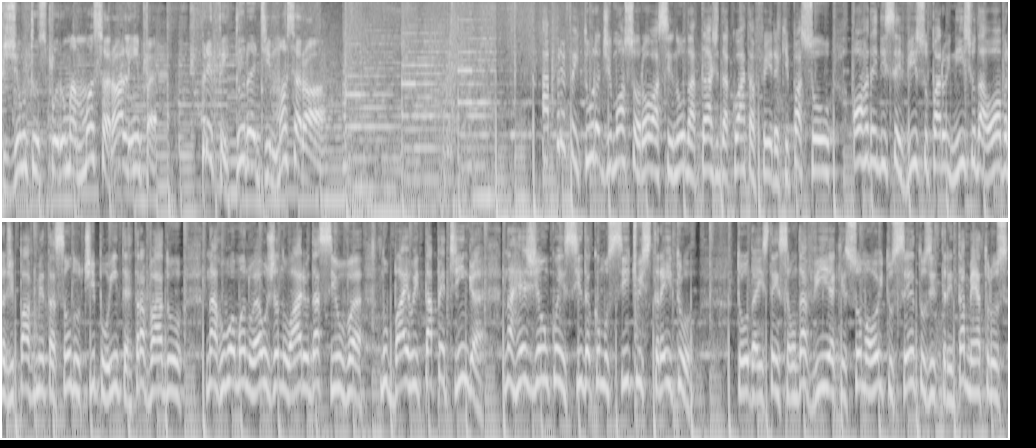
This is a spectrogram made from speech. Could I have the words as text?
Juntos por uma Mossoró limpa. Prefeitura de Mossoró. A Prefeitura de Mossoró assinou na tarde da quarta-feira que passou ordem de serviço para o início da obra de pavimentação do tipo intertravado na rua Manuel Januário da Silva, no bairro Itapetinga, na região conhecida como Sítio Estreito. Toda a extensão da via, que soma 830 metros,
